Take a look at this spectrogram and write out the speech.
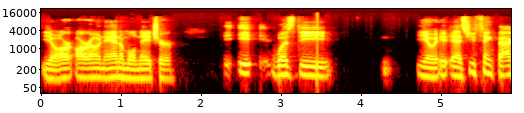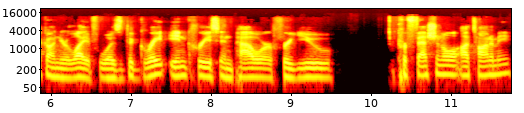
you know, our, our own animal nature. It, it was the, you know, as you think back on your life, was the great increase in power for you professional autonomy?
